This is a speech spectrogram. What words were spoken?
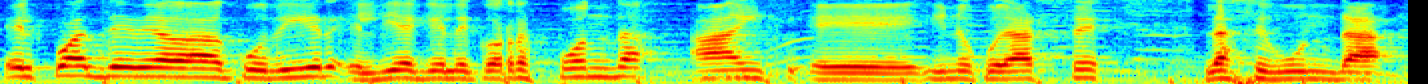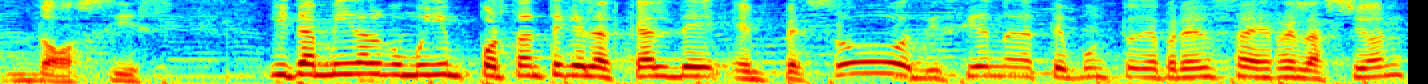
el cual debe acudir el día que le corresponda a eh, inocularse la segunda dosis. Y también algo muy importante que el alcalde empezó diciendo en este punto de prensa en relación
